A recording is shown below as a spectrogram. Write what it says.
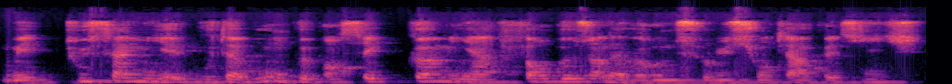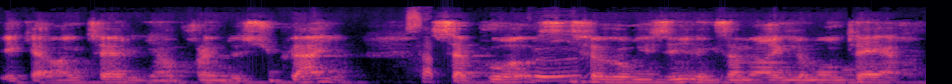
Mais tout ça mis bout à bout, on peut penser comme il y a un fort besoin d'avoir une solution thérapeutique et qu'à l'heure actuelle, il y a un problème de supply, ça, ça pourrait peut... aussi favoriser l'examen réglementaire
